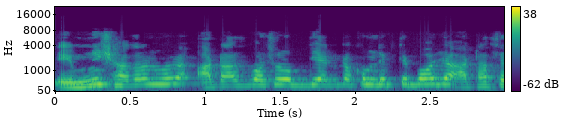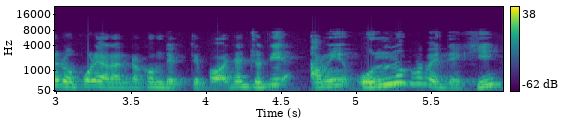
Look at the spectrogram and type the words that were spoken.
এমনি সাধারণভাবে আঠাশ বছর অবধি একরকম দেখতে পাওয়া যায়, আঠাশের ওপরে আর রকম দেখতে পাওয়া যায়। যদি আমি অন্যভাবে দেখি,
